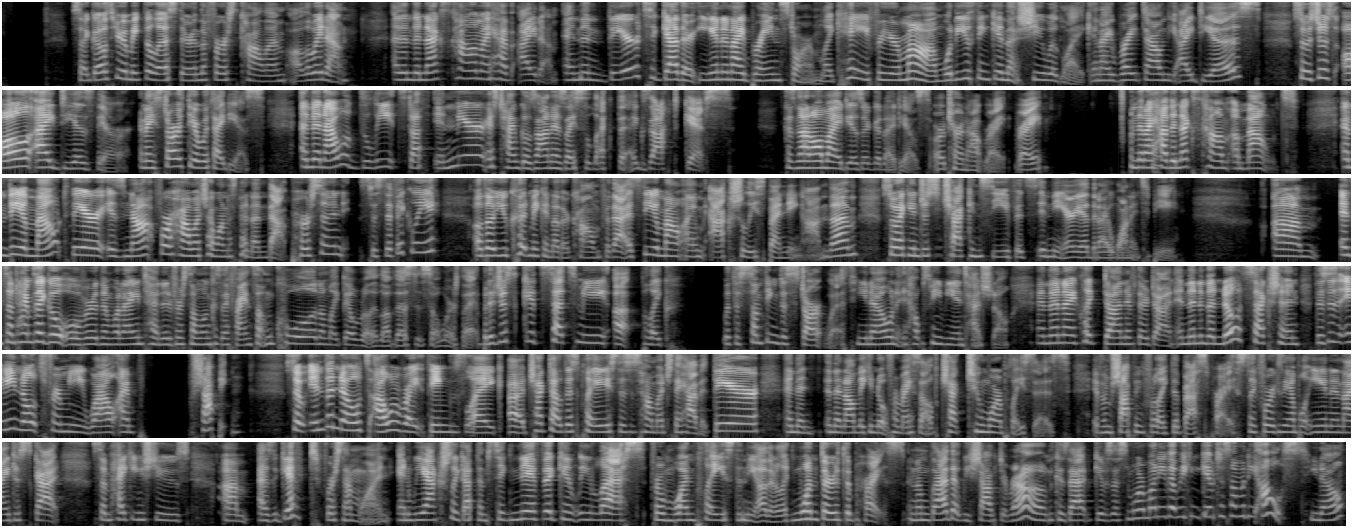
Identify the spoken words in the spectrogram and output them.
So I go through and make the list. They're in the first column all the way down. And then the next column, I have item. And then there together, Ian and I brainstorm like, hey, for your mom, what are you thinking that she would like? And I write down the ideas. So it's just all ideas there. And I start there with ideas. And then I will delete stuff in there as time goes on as I select the exact gifts. Because not all my ideas are good ideas or turn out right, right? And then I have the next column amount. And the amount there is not for how much I want to spend on that person specifically, although you could make another column for that. It's the amount I'm actually spending on them. So I can just check and see if it's in the area that I want it to be. Um, and sometimes I go over than what I intended for someone because I find something cool and I'm like, they'll really love this. It's so worth it. But it just gets sets me up like with a, something to start with, you know, and it helps me be intentional. And then I click done if they're done. And then in the notes section, this is any notes for me while I'm shopping. So in the notes, I will write things like uh, checked out this place. This is how much they have it there, and then and then I'll make a note for myself. Check two more places if I'm shopping for like the best price. Like for example, Ian and I just got some hiking shoes um, as a gift for someone, and we actually got them significantly less from one place than the other, like one third the price. And I'm glad that we shopped around because that gives us more money that we can give to somebody else. You know.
